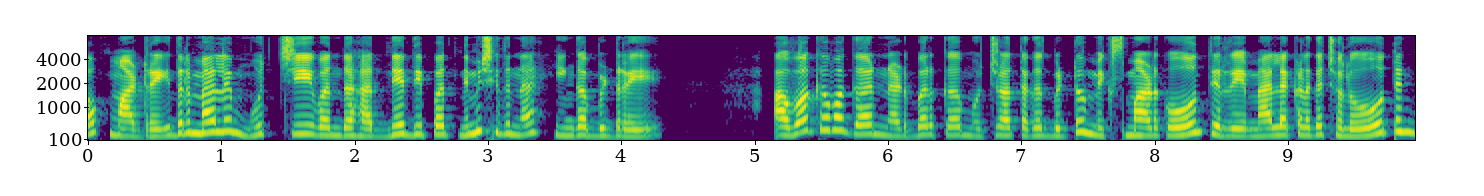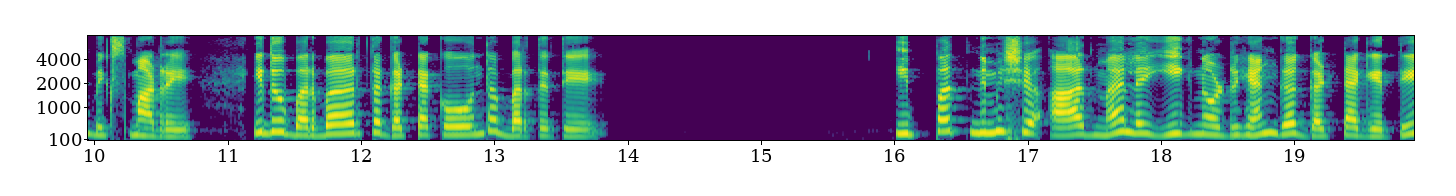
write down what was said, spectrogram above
ಆಫ್ ಮಾಡಿರಿ. ಇದ್ರ ಮೇಲೆ ಮುಚ್ಚಿ ಒಂದು ಹದಿನೈದು ಇಪ್ಪತ್ತು ನಿಮಿಷ ಇದನ್ನು ಹಿಂಗೆ ಬಿಡ್ರಿ. ಅವಾಗವಾಗ ನಡ್ಬರ್ಕ ಮುಚ್ಚಳ ತೆಗೆದ್ಬಿಟ್ಟು ಮಿಕ್ಸ್ ಮಾಡ್ಕೊಂತಿರ್ರಿ. ಮೇಲೆ ಕೆಳಗೆ ಚಲೋ ತಂಗೆ ಮಿಕ್ಸ್ ಮಾಡಿರಿ. ಇದು ಬರ್ಬರ್ತ ಗಟ್ಟಾಕೋ ಅಂತ ಬರ್ತೈತಿ. ಇಪ್ಪತ್ತು ನಿಮಿಷ ಆದಮೇಲೆ ಈಗ ನೋಡ್ರಿ ಹೆಂಗೆ ಗಟ್ಟಾಗೈತಿ.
